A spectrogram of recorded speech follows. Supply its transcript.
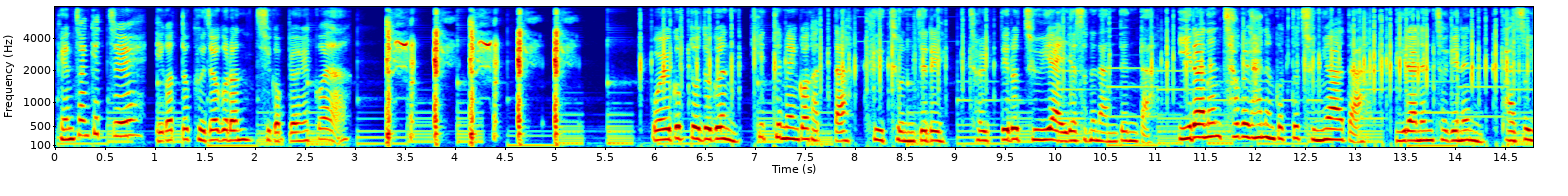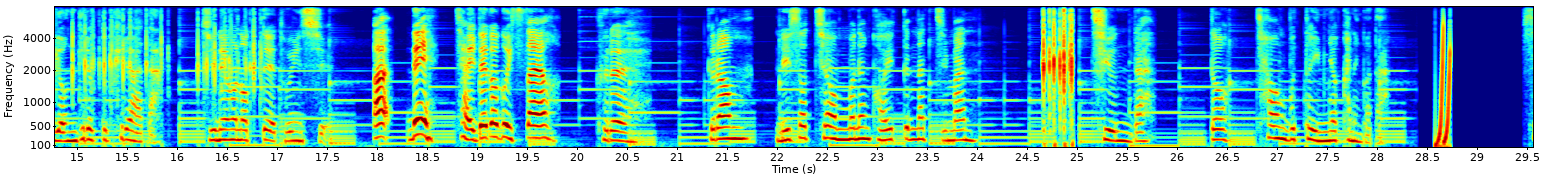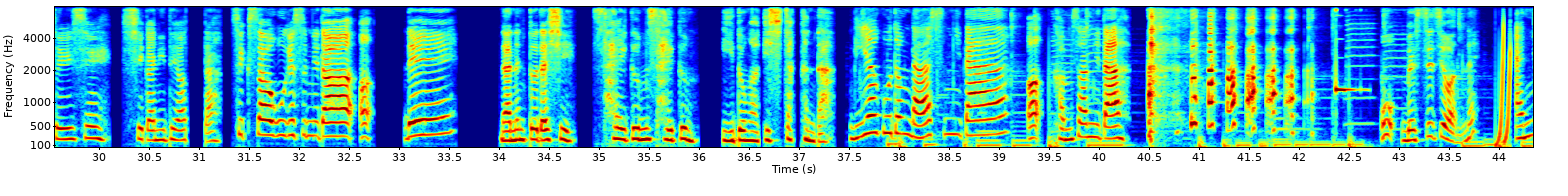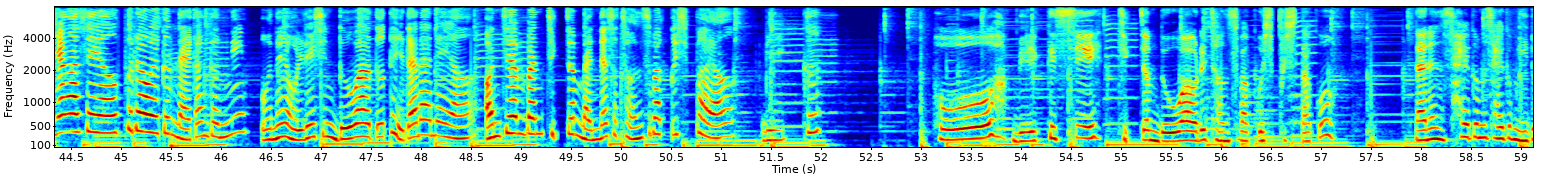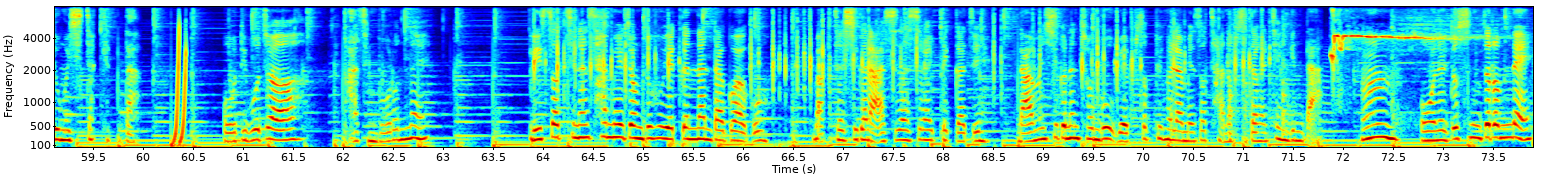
괜찮겠지? 이것도 그저 그런 직업병일 거야. 월급 도둑은 히트맨과 같다. 그 존재를 절대로 주위에 알려서는 안 된다. 일하는 척을 하는 것도 중요하다. 일하는 척에는 다소 연기력도 필요하다. 진행은 어때, 도인 씨? 아, 네, 잘 돼가고 있어요. 그래. 그럼 리서치 업무는 거의 끝났지만 지운다. 또 처음부터 입력하는 거다. 슬슬 시간이 되었다. 식사하고 오겠습니다. 어, 네. 나는 또다시 살금살금 이동하기 시작한다. 미역우동 나왔습니다. 어, 감사합니다. 어, 메시지 왔네? 안녕하세요. 프로 월급 내강도님. 오늘 올리신 노하우도 대단하네요. 언제 한번 직접 만나서 전수받고 싶어요. 밀크? 호, 밀크씨, 직접 노하우를 전수받고 싶으시다고? 나는 살금살금 이동을 시작했다. 어디 보자. 아직 멀었네. 리서치는 3일 정도 후에 끝난다고 하고 막차 시간 아슬아슬할 때까지 남은 시간은 전부 웹서핑을 하면서 잔업수당을 챙긴다. 음, 오늘도 순조롭네.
